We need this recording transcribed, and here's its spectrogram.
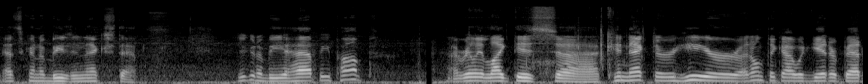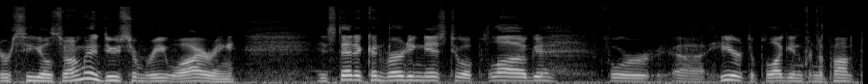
that's gonna be the next step. You're gonna be a happy pump. I really like this uh, connector here. I don't think I would get a better seal, so I'm going to do some rewiring. Instead of converting this to a plug for uh, here to plug in from the pump,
